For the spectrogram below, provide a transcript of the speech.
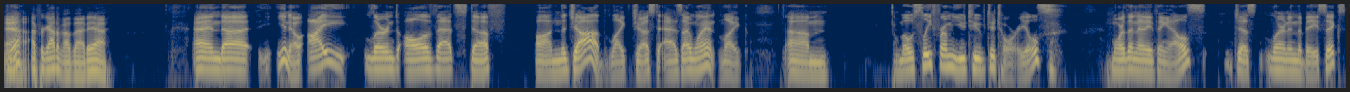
Yeah, Yeah. I forgot about that. Yeah. and uh you know i learned all of that stuff on the job like just as i went like um mostly from youtube tutorials more than anything else just learning the basics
